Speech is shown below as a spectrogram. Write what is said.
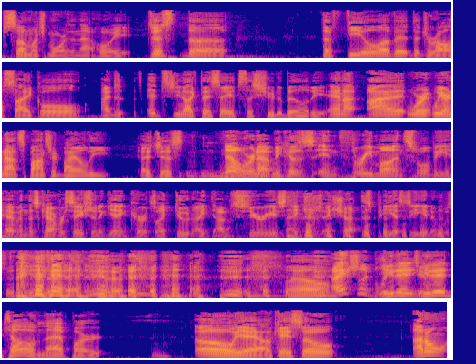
so much more than that Hoyt. Just the the feel of it, the draw cycle. I just it's you know like they say, it's the shootability. And I, I we're we are not sponsored by Elite. It's just No, we're not because in three months we'll be having this conversation again. Curt's like, dude, I, I'm serious. I just I shot this PSE and it was fantastic. well. I actually you believe didn't, you didn't tell him that part. oh yeah, okay. So I don't.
